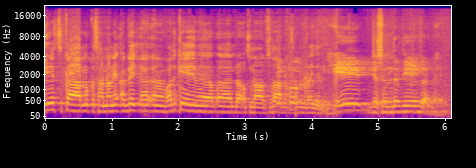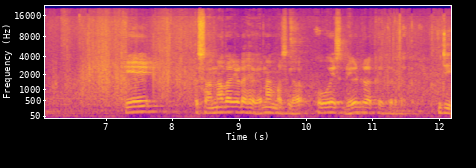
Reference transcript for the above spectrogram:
ਇਸ ਕਾਰਨ ਕਿਸਾਨਾਂ ਨੇ ਅੱਗੇ ਵੱਧ ਕੇ ਆਪਣਾ ਸੁਧਾਰਨ ਦੇਖੋ, ਲੜਾਈ ਦੇਣੀ ਇਹ ਜਸਵਿੰਦਰ ਜੀ ਇਹ ਗੱਲ ਹੈ ਕਿ ਕਿਸਾਨਾਂ ਦਾ ਜਿਹੜਾ ਹੈਗਾ ਨਾ ਮਸਲਾ ਉਹ ਇਸ 1.5 ਲੱਖ ਏਕੜ ਤੱਕ ਜੀ।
